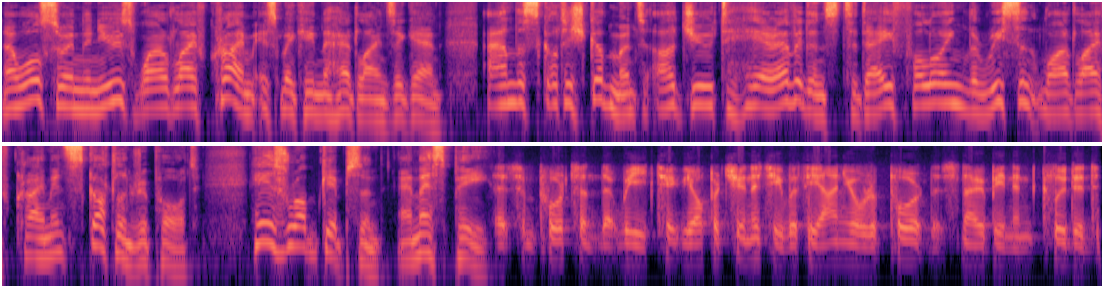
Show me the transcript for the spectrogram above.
Now, also in the news, wildlife crime is making the headlines again, and the Scottish Government are due to hear evidence today following the recent wildlife crime in Scotland report. Here's Rob Gibson, MSP. It's important that we take the opportunity with the annual report that's now been included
